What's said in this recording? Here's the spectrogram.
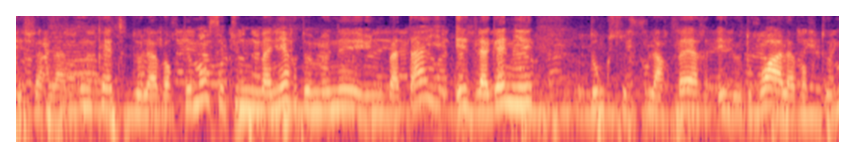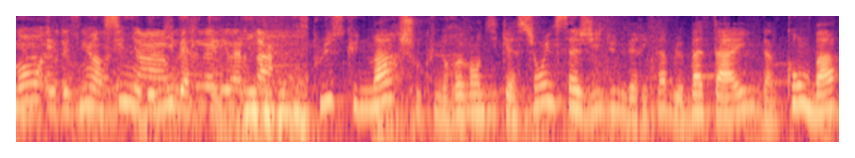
Et faire la conquête de l'avortement, c'est une manière de mener une bataille et de la gagner. Donc ce foulard vert et le droit à l'avortement est devenu un signe de liberté. Plus qu'une marche ou qu'une revendication, il s'agit d'une véritable bataille, d'un combat,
